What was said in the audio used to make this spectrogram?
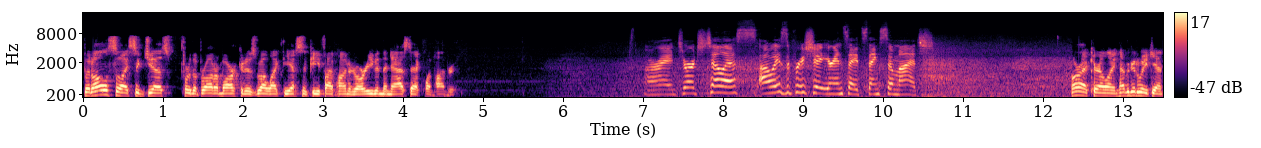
But also, I suggest for the broader market as well, like the S&P 500 or even the Nasdaq 100. All right, George Tsilis, always appreciate your insights. Thanks so much. All right, Caroline, have a good weekend.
